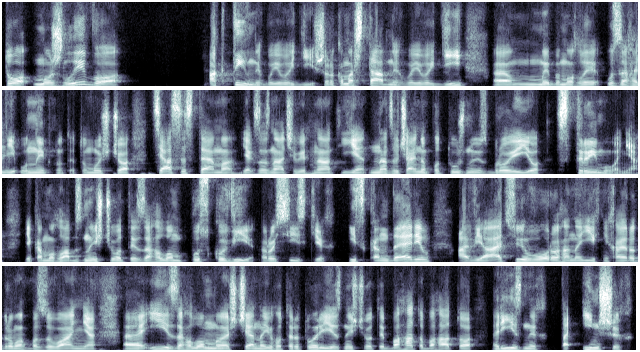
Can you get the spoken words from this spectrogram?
то можливо активних бойових дій, широкомасштабних бойових дій е, ми би могли взагалі уникнути, тому що ця система, як зазначив Ігнат, є надзвичайно потужною зброєю стримування, яка могла б знищувати загалом пускові російських іскандерів, авіацію ворога на їхніх аеродромах базування, е, і загалом ще на його території знищувати багато багато різних та інших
